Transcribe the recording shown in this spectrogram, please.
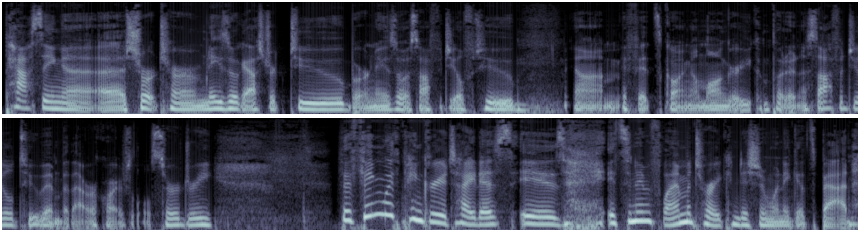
passing a, a short-term nasogastric tube or nasoesophageal tube, um, if it's going on longer, you can put an esophageal tube in, but that requires a little surgery. The thing with pancreatitis is it's an inflammatory condition when it gets bad.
